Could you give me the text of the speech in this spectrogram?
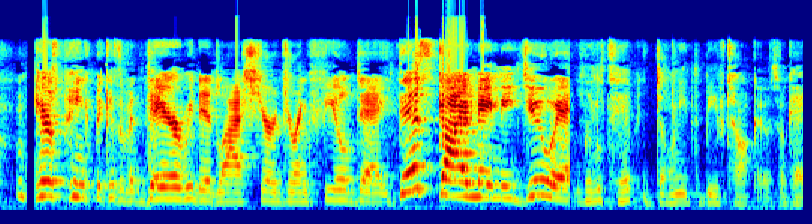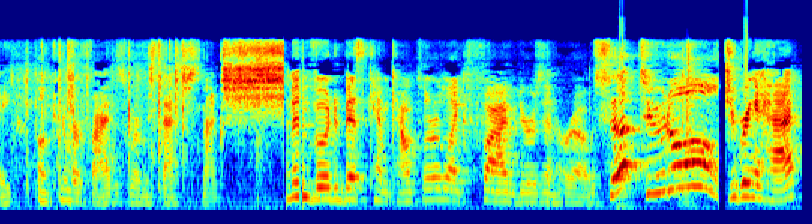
Here's pink because of a dare we did last year during field day. This guy made me do it. Little tip, don't eat the beef tacos, okay? Bunk number five is where we stash the snacks. Shh. I've been voted best camp counselor like five years in a row. Sup, Toodle? Did you bring a hat?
